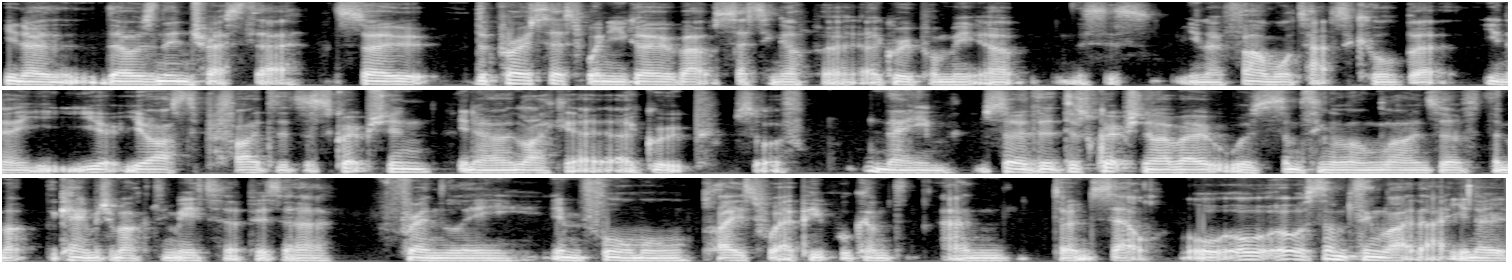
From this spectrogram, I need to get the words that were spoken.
You know, there was an interest there. So the process when you go about setting up a, a group on Meetup, this is, you know, far more tactical, but, you know, you, you're asked to provide the description, you know, like a, a group sort of name. So the description I wrote was something along the lines of the, the Cambridge Marketing Meetup is a friendly, informal place where people come and don't sell or, or, or, something like that. You know,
